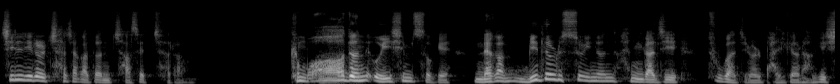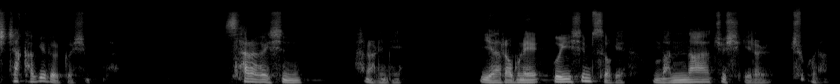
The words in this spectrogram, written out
진리를 찾아가던 자세처럼 그 모든 의심 속에 내가 믿을 수 있는 한 가지 두 가지를 발견하기 시작하게 될 것입니다. 살아계신 하나님이 여러분의 의심 속에 만나 주시기를 축원합니다.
